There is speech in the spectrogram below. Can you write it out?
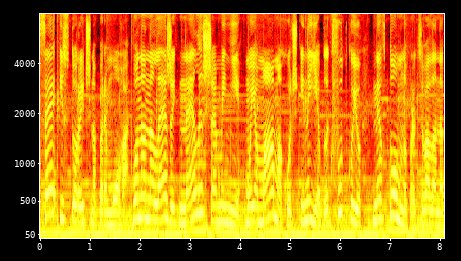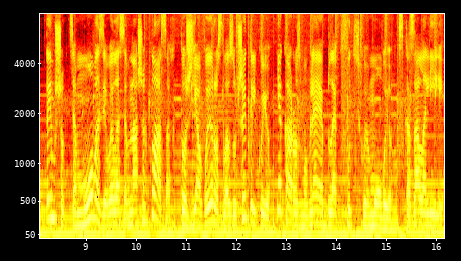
Це історична перемога. Вона належить не лише мені. Моя мама, хоч і не є блекфуткою, невтомно працювала над тим, щоб ця мова з'явилася в наших класах. Тож я виросла з учителькою, яка розмовляє блекфутською мовою, сказала Лілі.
